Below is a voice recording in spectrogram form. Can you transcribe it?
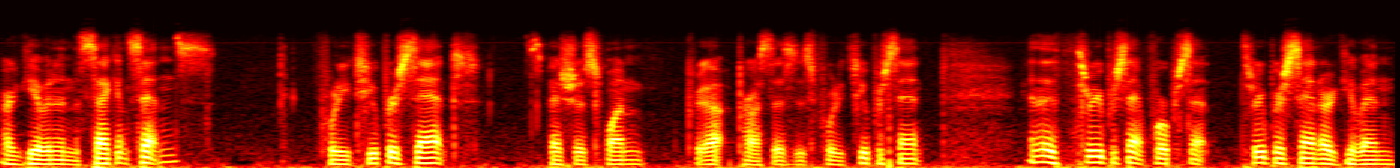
are given in the second sentence. 42%, specialist 1 process is 42%, and the 3%, 4%, 3% are given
